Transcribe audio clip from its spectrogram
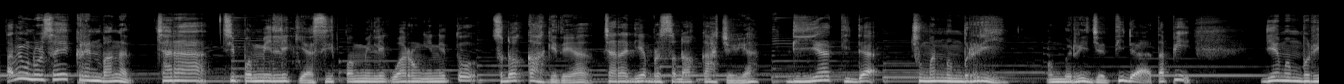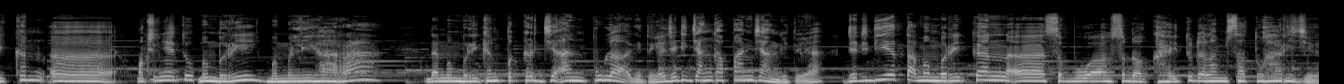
Tapi menurut saya keren banget. Cara si pemilik ya si pemilik warung ini tuh sedekah gitu ya. Cara dia bersedekah cuy ya. Dia tidak cuman memberi memberi aja. Tidak tapi dia memberikan uh, maksudnya itu memberi memelihara dan memberikan pekerjaan pula gitu ya. Jadi jangka panjang gitu ya. Jadi dia tak memberikan uh, sebuah sedekah itu dalam satu hari je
